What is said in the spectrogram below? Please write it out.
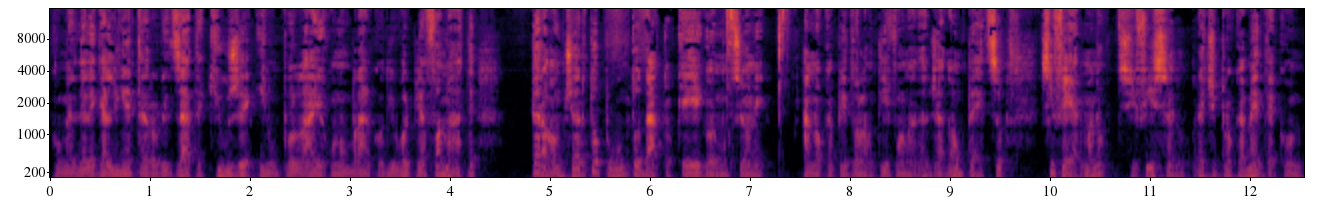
come delle galline terrorizzate chiuse in un pollaio con un branco di volpi affamate, però a un certo punto, dato che ego e emozioni hanno capito l'antifona da già da un pezzo, si fermano, si fissano reciprocamente con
